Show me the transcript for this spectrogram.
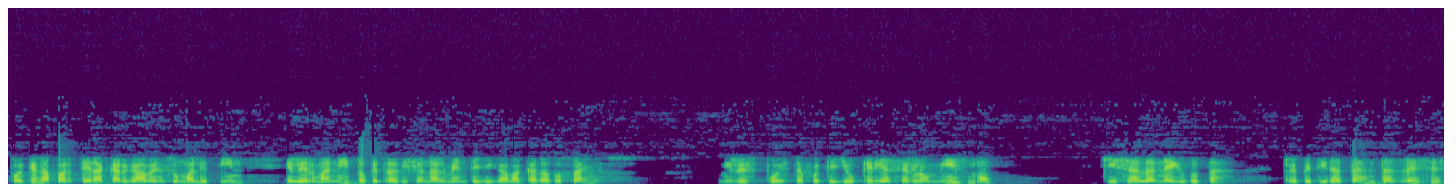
fue que la partera cargaba en su maletín el hermanito que tradicionalmente llegaba cada dos años. Mi respuesta fue que yo quería hacer lo mismo. Quizá la anécdota, repetida tantas veces,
